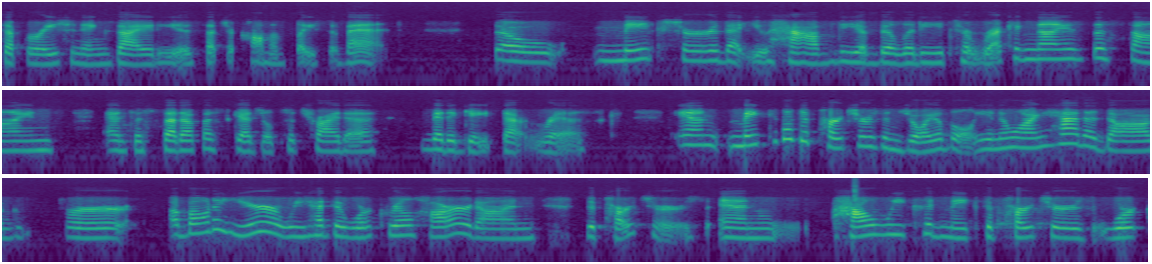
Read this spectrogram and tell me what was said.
separation anxiety is such a commonplace event. So make sure that you have the ability to recognize the signs and to set up a schedule to try to mitigate that risk and make the departures enjoyable. You know, I had a dog for about a year. We had to work real hard on departures and how we could make departures work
